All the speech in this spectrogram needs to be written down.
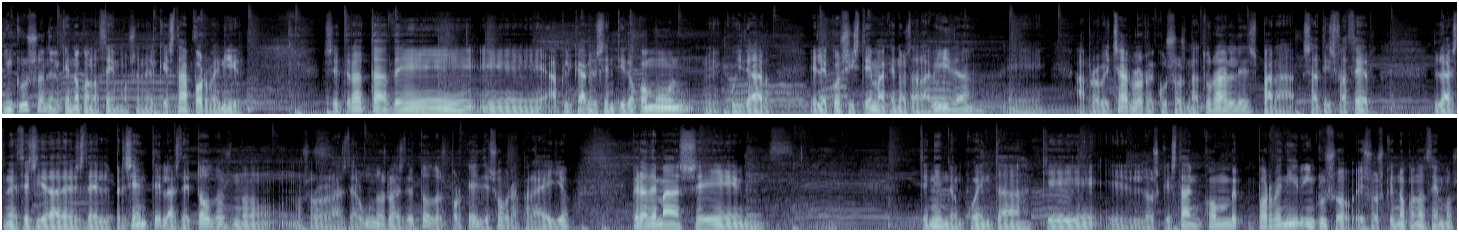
incluso en el que no conocemos, en el que está por venir. Se trata de aplicar el sentido común, cuidar el ecosistema que nos da la vida, aprovechar los recursos naturales para satisfacer las necesidades del presente, las de todos, no, solo las de algunos, las de todos, porque hay de sobra para ello, pero además eh, teniendo en cuenta que eh, los que están por venir, incluso esos que no conocemos,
